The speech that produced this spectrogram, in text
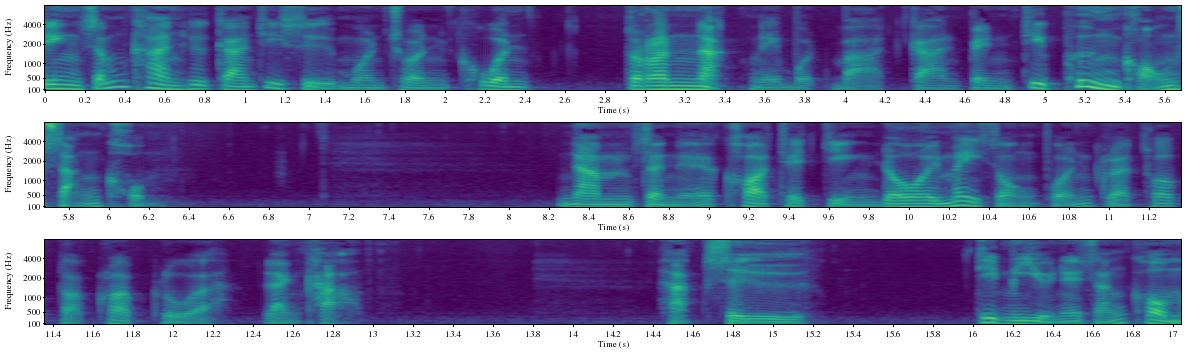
สิ่งสำคัญคือการที่สื่อมวลชนควรตระหนักในบทบาทการเป็นที่พึ่งของสังคมนำเสนอข้อเท็จจริงโดยไม่ส่งผลกระทบต่อครอบครัวแหล่งข่าว หากสื่อที่มีอยู่ในสังคม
